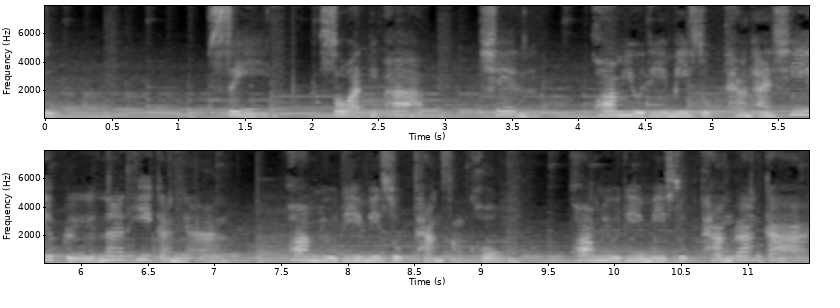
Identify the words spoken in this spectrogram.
สุข 4. สวัสดิภาพ เช่น ความอยู่ดีมีสุขทางอาชีพหรือหน้าที่การงาน ความอยู่ดีมีสุขทางสังคม ความอยู่ดีมีสุขทางร่างกาย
